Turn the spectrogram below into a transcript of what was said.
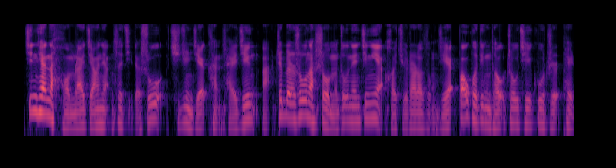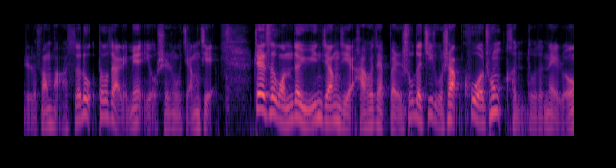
今天呢，我们来讲讲自己的书《齐俊杰看财经》啊，这本书呢是我们多年经验和绝招的总结，包括定投、周期、估值、配置的方法和思路都在里面有深入讲解。这次我们的语音讲解还会在本书的基础上扩充很多的内容，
